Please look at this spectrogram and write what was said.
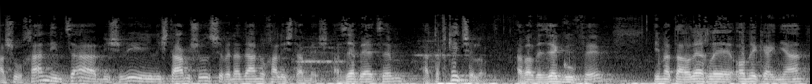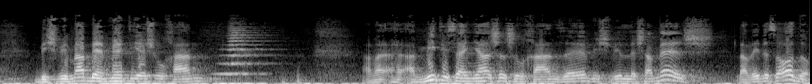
השולחן נמצא בשביל השתמשוס שבן אדם יוכל להשתמש. אז זה בעצם התפקיד שלו. אבל בזה גופה, אם אתה הולך לעומק העניין, בשביל מה באמת יהיה שולחן? המיתיס העניין של שולחן זה בשביל לשמש לעבד הסעודו.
